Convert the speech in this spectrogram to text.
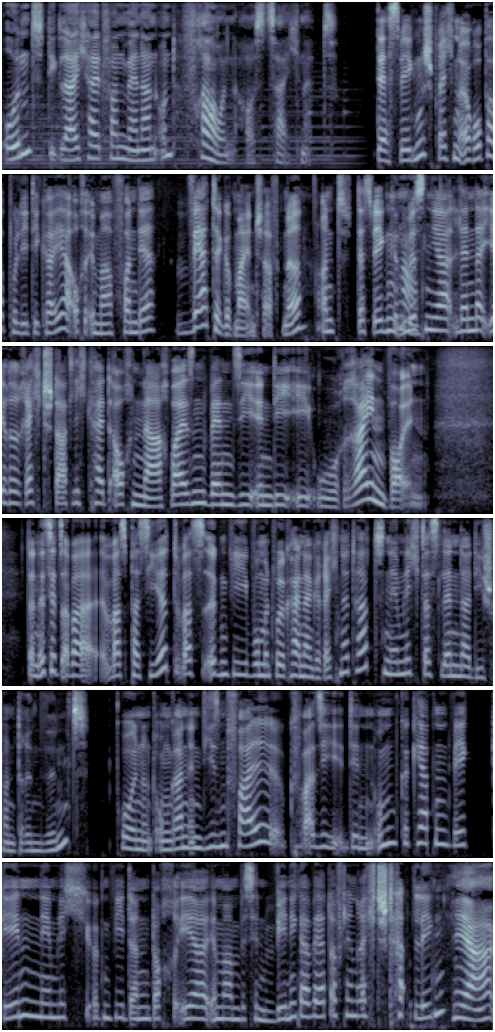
und die Gleichheit von Männern und Frauen auszeichnet. Deswegen sprechen Europapolitiker ja auch immer von der Wertegemeinschaft. Ne? Und deswegen genau. müssen ja Länder ihre Rechtsstaatlichkeit auch nachweisen, wenn sie in die EU rein wollen. Dann ist jetzt aber was passiert, was irgendwie, womit wohl keiner gerechnet hat, nämlich dass Länder, die schon drin sind, Polen und Ungarn in diesem Fall, quasi den umgekehrten Weg gehen, nämlich irgendwie dann doch eher immer ein bisschen weniger Wert auf den Rechtsstaat legen? Ja,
